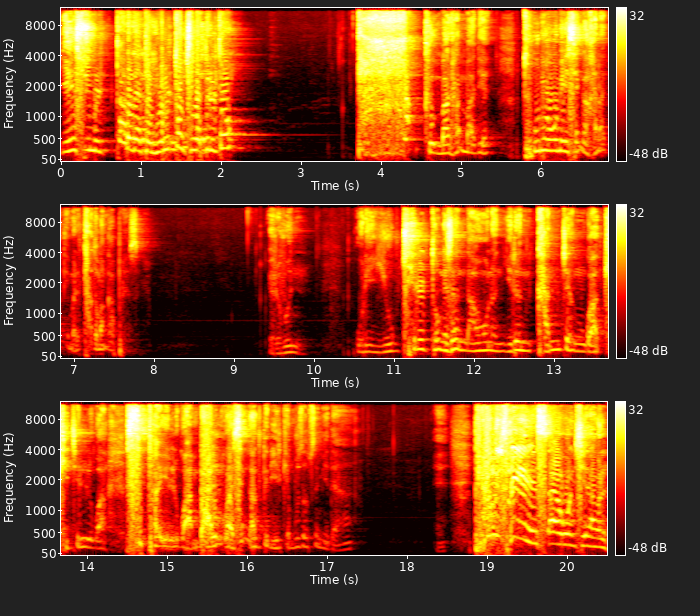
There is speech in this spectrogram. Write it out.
예수님을 따라다녔던 열두 제자들도 다 그 말 한마디에 두려움의 생각 하나 때문에 다 도망가 버렸어요 여러분 우리 육체를 통해서 나오는 이런 감정과 기질과 스타일과 말과 생각들이 이렇게 무섭습니다 예. 평생에 쌓아온 신앙을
